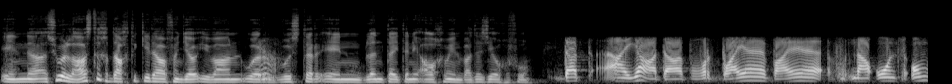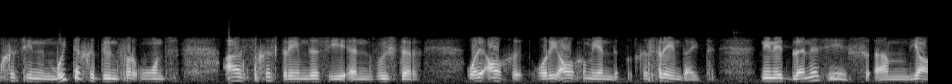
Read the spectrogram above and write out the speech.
En uh, so laaste gedagtetjie daar van jou Ivan oor ja. woester en blindheid in die algemeen, wat is jou gevoel? Dat uh, ja, daar word baie baie na ons omgesien en moeite gedoen vir ons as gestremdes hier in Woester oor die alge, oor die algemeen gestremdheid. Nie net blindes nie, ehm um, ja,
